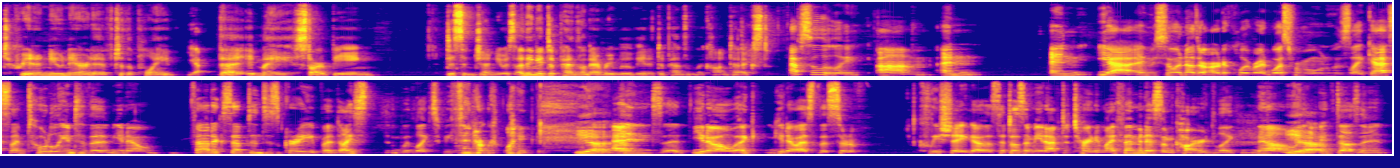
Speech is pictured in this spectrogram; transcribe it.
to create a new narrative to the point Yeah. that it may start being disingenuous? I think it depends on every movie and it depends on the context. Absolutely. Um, and and yeah, I mean, so another article I read was from a woman who was like, "Yes, I'm totally into the, you know, fat acceptance is great, but I would like to be thinner." like, Yeah. and uh, you know, like, you know, as the sort of cliche goes, it doesn't mean I have to turn in my feminism card. Like, no, it- Yeah. it, doesn't.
